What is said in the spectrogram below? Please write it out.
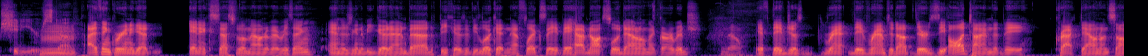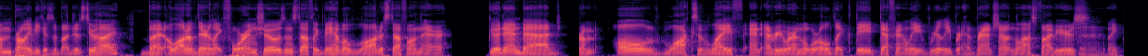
shittier stuff. Mm, I think we're gonna get an excessive amount of everything, and there's gonna be good and bad. Because if you look at Netflix, they they have not slowed down on the garbage. No. If they've just ram- they've ramped it up, there's the odd time that they crack down on some, probably because the budget's too high. But a lot of their like foreign shows and stuff, like they have a lot of stuff on there, good and bad, from all walks of life and everywhere in the world. Like they definitely really have branched out in the last five years. Mm-hmm. Like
